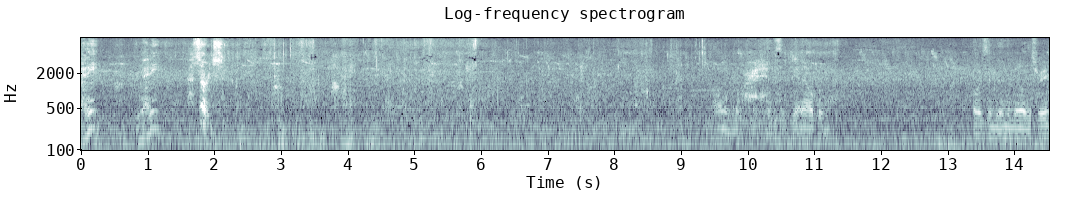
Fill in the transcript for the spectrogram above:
Ready? You ready? Search. Oh, Lord. It's can't help him. Oh, it's in, in the middle of the tree.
